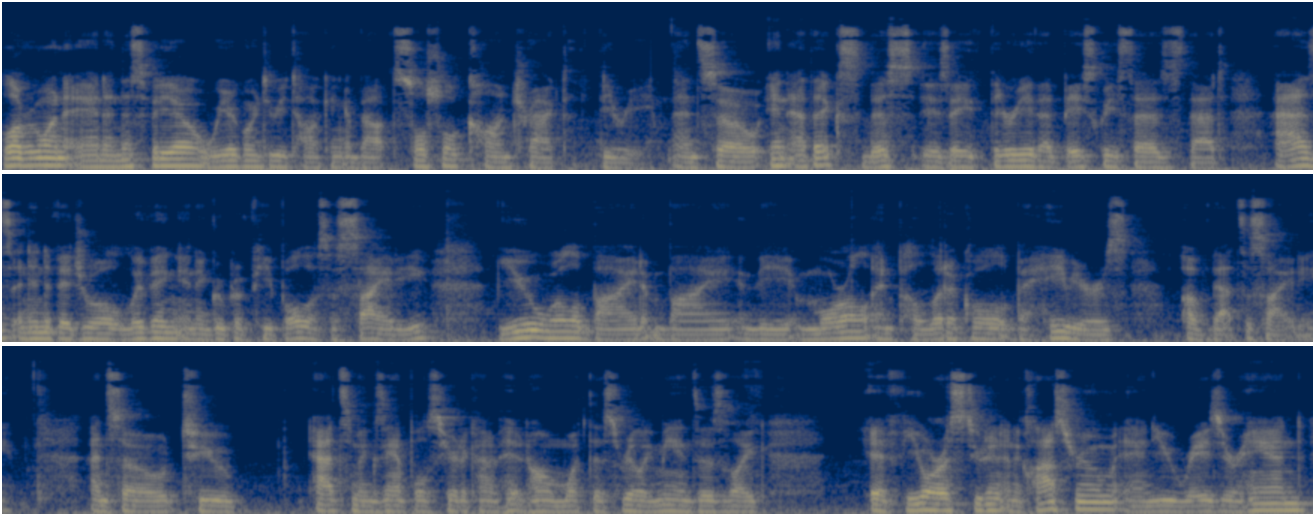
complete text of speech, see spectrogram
Hello everyone, and in this video we are going to be talking about social contract theory. And so in ethics, this is a theory that basically says that as an individual living in a group of people, a society, you will abide by the moral and political behaviors of that society. And so to add some examples here to kind of hit home what this really means is like if you are a student in a classroom and you raise your hand,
